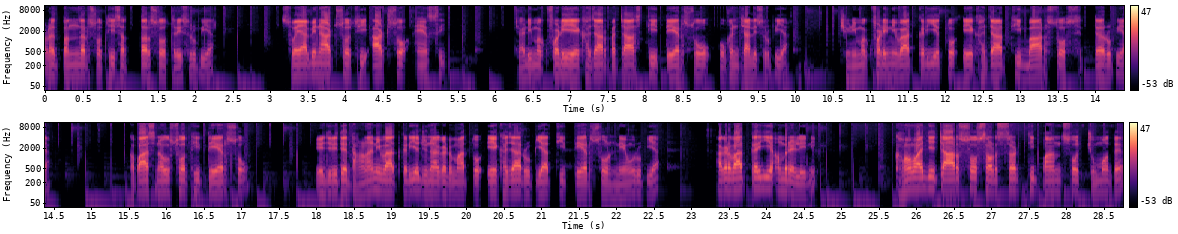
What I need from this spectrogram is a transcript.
અડદ પંદરસોથી સત્તરસો ત્રીસ રૂપિયા. સોયાબીન આઠસોથી આઠસો એંસી જાડી મગફળી એક હજાર પચાસથી તેરસો ઓગણચાલીસ રૂપિયા. ઝીણી મગફળીની વાત કરીએ તો એક હજારથી બારસો સિત્તેર રૂપિયા કપાસ નવસોથી તેરસો એ જ રીતે ધાણાની વાત કરીએ જુનાગઢમાં તો એક હજાર રૂપિયાથી તેરસો નેવું રૂપિયા આગળ વાત કરીએ અમરેલીની ઘઉં આજે ચારસો સડસઠથી પાંચસો ચુમ્મોતેર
